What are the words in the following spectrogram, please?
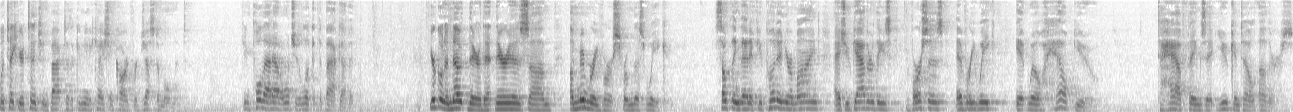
Want to take your attention back to the communication card for just a moment. If you can pull that out, I want you to look at the back of it. You're going to note there that there is um, a memory verse from this week. Something that if you put in your mind as you gather these verses every week, it will help you to have things that you can tell others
